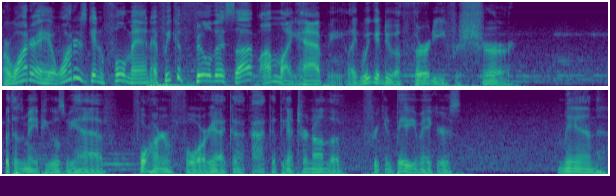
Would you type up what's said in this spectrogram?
Our water, hey, water's getting full, man. If we could fill this up, I'm like happy. Like we could do a 30 for sure. With as many people as we have. 404. Yeah, God, God, ah, good thing I turned on the freaking baby makers. Man.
